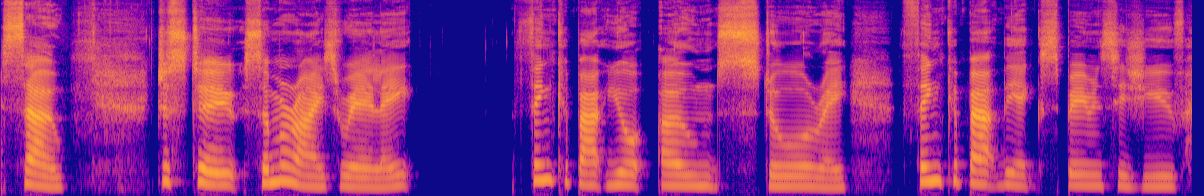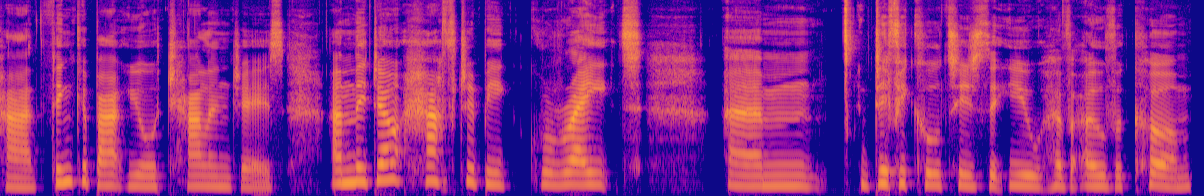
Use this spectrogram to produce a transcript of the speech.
So, just to summarize, really, think about your own story. Think about the experiences you've had. Think about your challenges. And they don't have to be great um, difficulties that you have overcome.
